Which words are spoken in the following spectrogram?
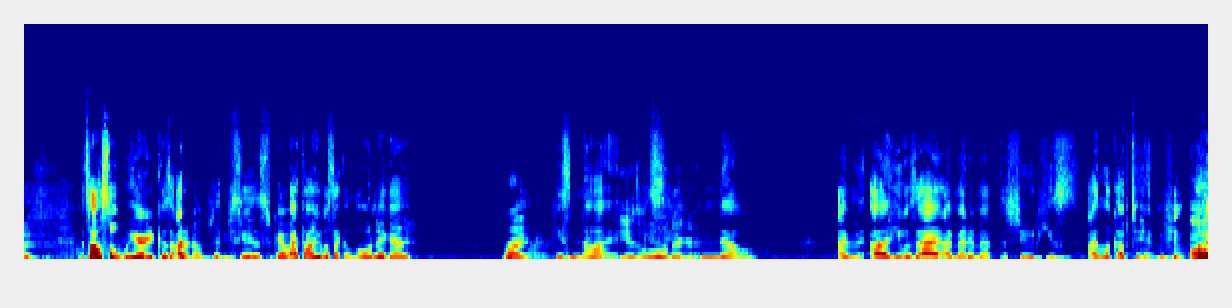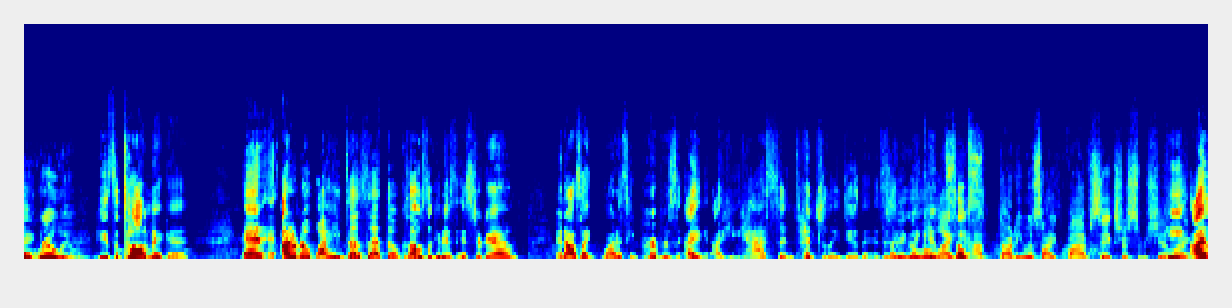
real. It's also weird because I don't know if you've seen his Instagram. I thought he was like a little nigga. Right. He's not. He is a He's- little nigga. No. I'm, uh, he was at. I met him at the shoot. He's. I look up to him. Oh, really? He's a tall nigga, and I don't know why he does that though. Because I was looking at his Instagram, and I was like, why does he purposely? I, I he has to intentionally do this. This like, nigga look like he, I thought he was like five six or some shit he like I.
